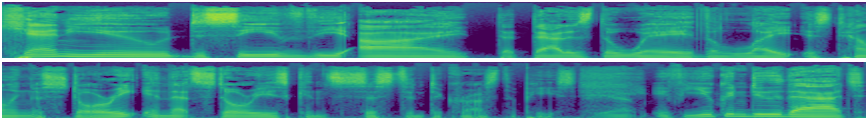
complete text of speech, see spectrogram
Can you deceive the eye that that is the way the light is telling a story and that story is consistent across the piece? Yeah. If you can do that,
